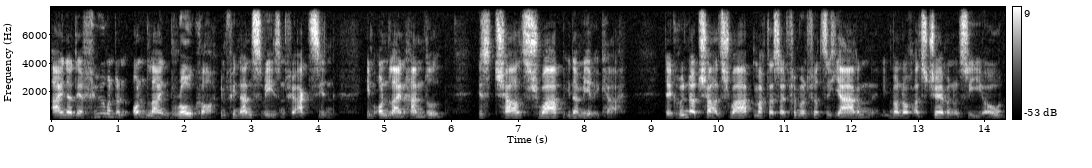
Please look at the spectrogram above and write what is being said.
einer der führenden Online-Broker im Finanzwesen für Aktien im Onlinehandel ist Charles Schwab in Amerika. Der Gründer Charles Schwab macht das seit 45 Jahren, immer noch als Chairman und CEO.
